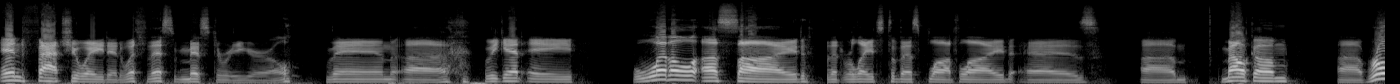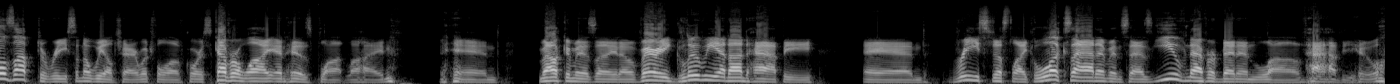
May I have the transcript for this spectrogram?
infatuated with this mystery girl. Then uh we get a little aside that relates to this plot line as um Malcolm uh, rolls up to Reese in a wheelchair, which will of course cover why in his plot line. and Malcolm is, uh, you know, very gloomy and unhappy, and Reese just like looks at him and says, "You've never been in love, have you?"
